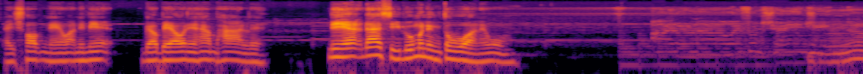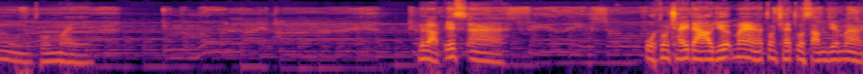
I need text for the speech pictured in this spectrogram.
ใครชอบแนวอนิเมะเบลเบลเนี่ยห้ามพลาดเลย เนี่ยได้สีรู้งมาหนึ่งตัวนะผม มใหม่ ระดับ SR โอ้ต้องใช้ดาวเยอะมากต้องใช้ตัวซ้ำเยอะมาก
